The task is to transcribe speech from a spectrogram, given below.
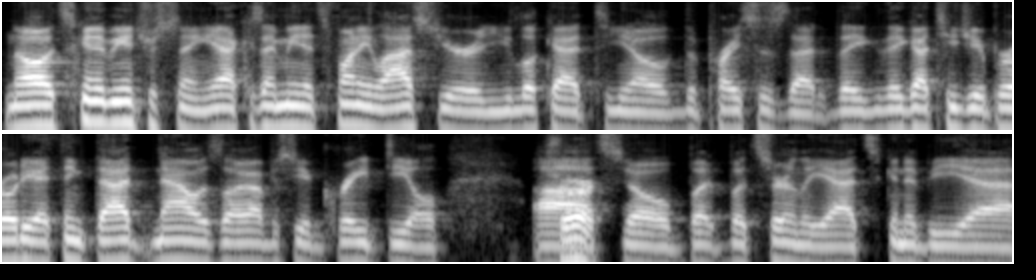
no, it's going to be interesting. Yeah, because I mean, it's funny. Last year, you look at you know the prices that they they got TJ Brodie. I think that now is obviously a great deal. Uh, sure. So, but but certainly, yeah, it's going to be. Uh,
